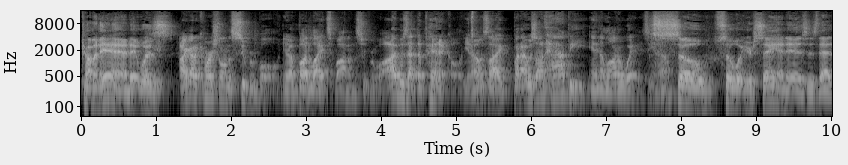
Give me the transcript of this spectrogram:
coming in. It was I got a commercial on the Super Bowl, you know, a Bud Light spot on the Super Bowl. I was at the pinnacle, you know. It was like, but I was unhappy in a lot of ways, you know. so. So what you're saying is, is that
